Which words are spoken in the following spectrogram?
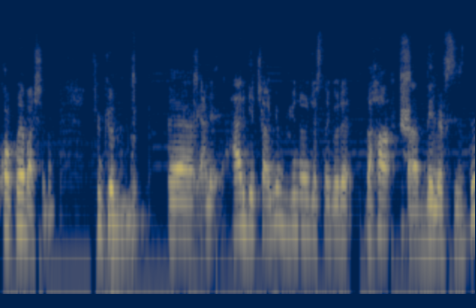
korkmaya başladım. Çünkü e, yani her geçen gün bir gün öncesine göre daha e, belirsizdi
